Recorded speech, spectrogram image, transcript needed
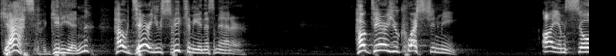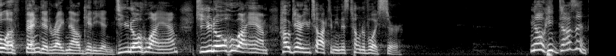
gasp, Gideon, how dare you speak to me in this manner? How dare you question me? I am so offended right now, Gideon. Do you know who I am? Do you know who I am? How dare you talk to me in this tone of voice, sir? No, he doesn't.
